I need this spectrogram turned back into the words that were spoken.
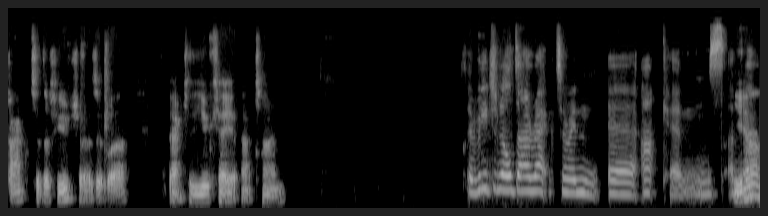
back to the future, as it were, back to the UK at that time. The regional director in uh, Atkins. Yeah.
